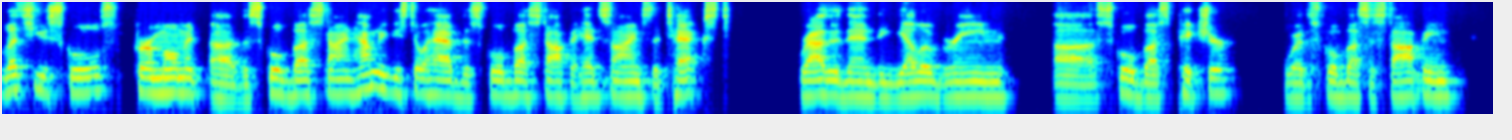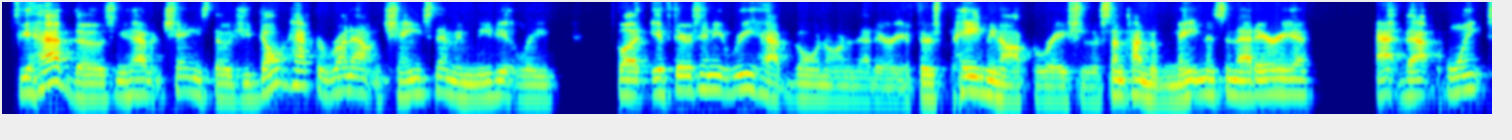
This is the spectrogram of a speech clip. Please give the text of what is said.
let's use schools for a moment. Uh, the school bus sign. How many of you still have the school bus stop ahead signs, the text, rather than the yellow green uh, school bus picture where the school bus is stopping? If you have those you haven't changed those, you don't have to run out and change them immediately. But if there's any rehab going on in that area, if there's paving operations or some type of maintenance in that area, at that point,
